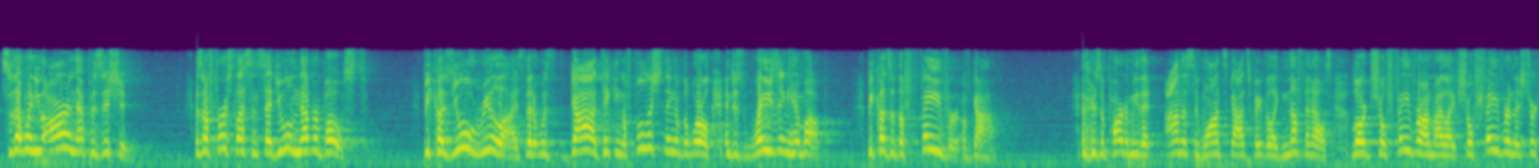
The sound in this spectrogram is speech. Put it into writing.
So that when you are in that position, as our first lesson said, you will never boast. Because you will realize that it was God taking a foolish thing of the world and just raising him up because of the favor of God. And there's a part of me that honestly wants God's favor like nothing else. Lord, show favor on my life. Show favor in this church.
